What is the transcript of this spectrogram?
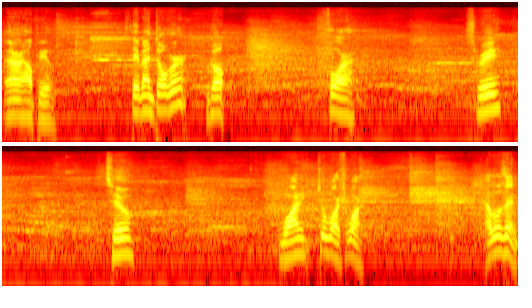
That'll help you. Stay bent over. Go. Four. Three. Two. One. Two more. Two more. Elbows in.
